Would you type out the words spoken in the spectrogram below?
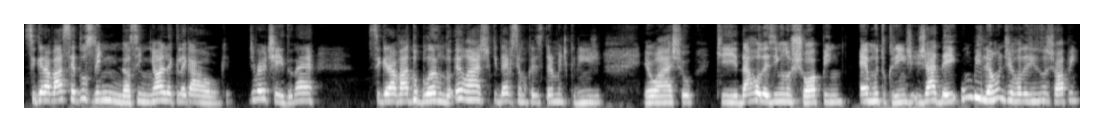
Se gravar seduzindo, assim, olha que legal. Que divertido, né? Se gravar dublando, eu acho que deve ser uma coisa extremamente cringe. Eu acho que dar rolezinho no shopping é muito cringe. Já dei um bilhão de rolezinhos no shopping,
